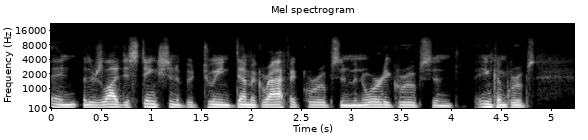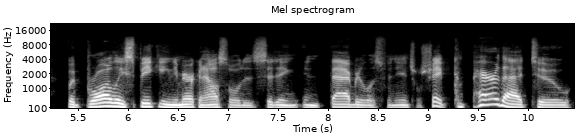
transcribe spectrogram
and there's a lot of distinction between demographic groups and minority groups and income groups. But broadly speaking, the American household is sitting in fabulous financial shape. Compare that to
